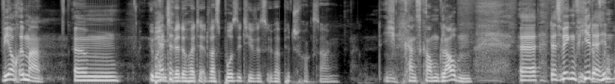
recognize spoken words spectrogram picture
Wie auch immer. Ähm, Übrigens hätte, werde heute etwas Positives über Pitchfork sagen. Ich kann es kaum glauben. Äh, deswegen hier der, Hin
